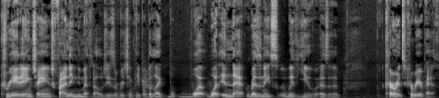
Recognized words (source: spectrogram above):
creating change, finding new methodologies of reaching people. But like, what what in that resonates with you as a current career path?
